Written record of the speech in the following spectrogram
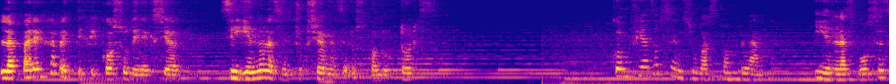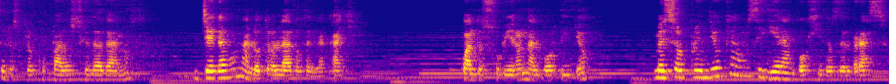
la pareja rectificó su dirección, siguiendo las instrucciones de los conductores. Confiados en su bastón blanco y en las voces de los preocupados ciudadanos, llegaron al otro lado de la calle. Cuando subieron al bordillo, me sorprendió que aún siguieran cogidos del brazo.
